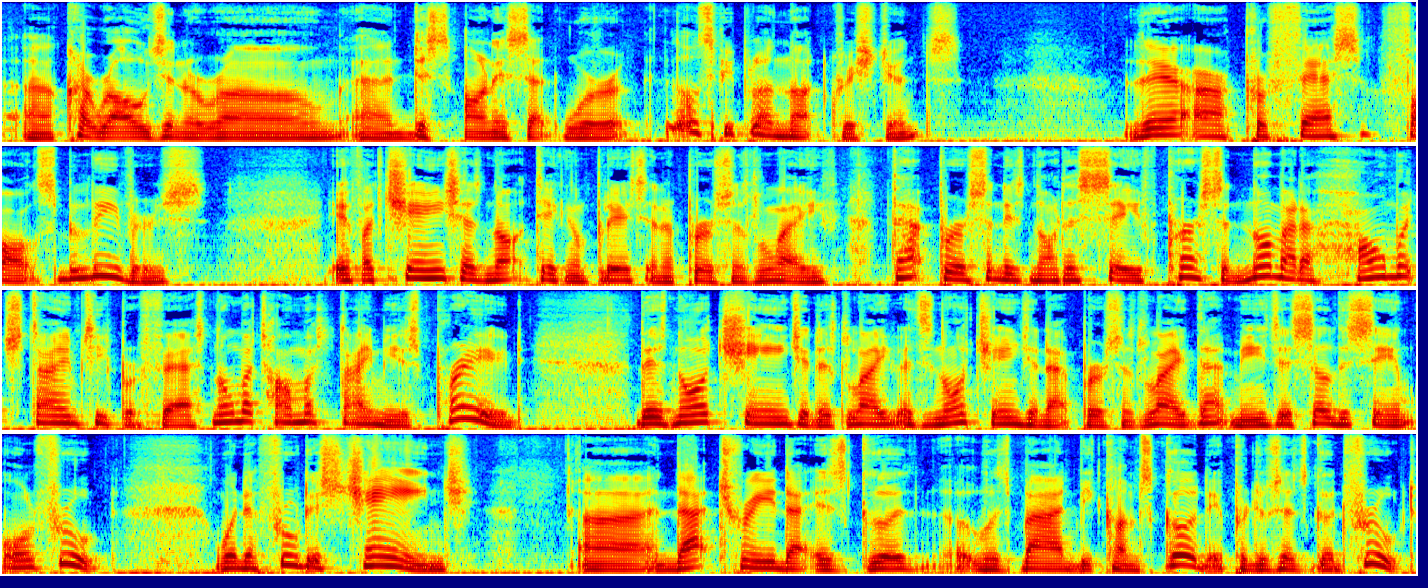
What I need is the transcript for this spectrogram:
uh, carousing around and dishonest at work, those people are not Christians there are professed false believers. If a change has not taken place in a person's life, that person is not a safe person. No matter how much time he professed, no matter how much time he has prayed, there's no change in his life. There's no change in that person's life. That means they still the same old fruit. When the fruit is changed, uh, that tree that is good uh, was bad becomes good. It produces good fruit.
